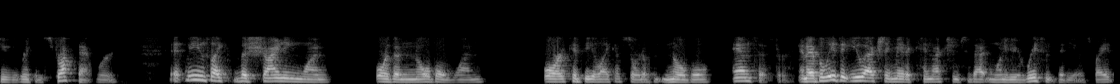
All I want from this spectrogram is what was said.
to reconstruct that word, it means like the shining one or the noble one, or it could be like a sort of noble ancestor. And I believe that you actually made a connection to that in one of your recent videos, right?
